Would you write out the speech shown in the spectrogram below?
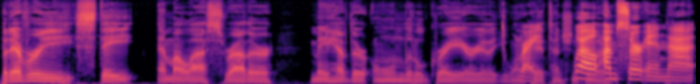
but every state MLS rather may have their own little gray area that you want to pay attention Well, to. there. I'm certain that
